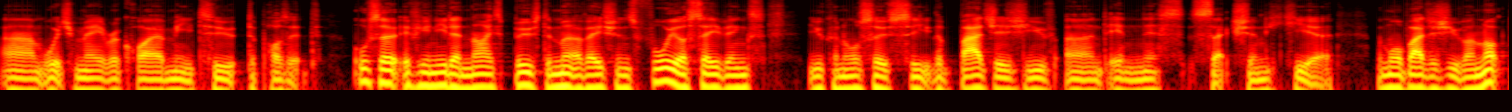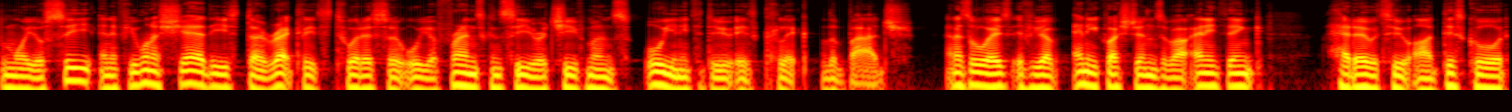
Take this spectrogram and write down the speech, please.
um, which may require me to deposit. Also, if you need a nice boost in motivations for your savings, you can also see the badges you've earned in this section here. The more badges you've unlocked, the more you'll see. And if you want to share these directly to Twitter so all your friends can see your achievements, all you need to do is click the badge. And as always, if you have any questions about anything, head over to our Discord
